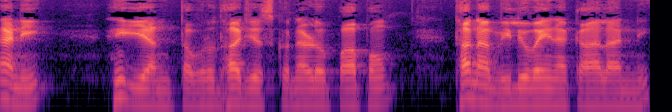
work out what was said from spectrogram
అని ఎంత వృధా చేసుకున్నాడో పాపం తన విలువైన కాలాన్ని.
